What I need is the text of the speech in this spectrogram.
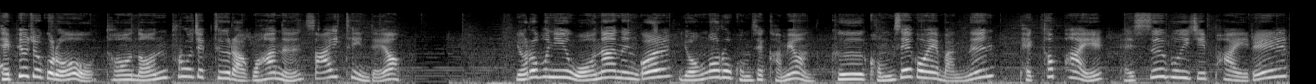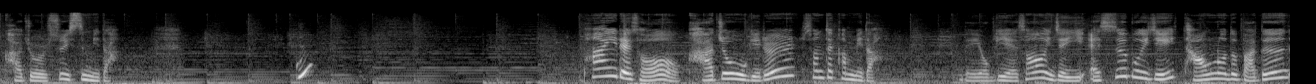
대표적으로 The Noun Project라고 하는 사이트인데요. 여러분이 원하는 걸 영어로 검색하면 그 검색어에 맞는 벡터 파일, SVG 파일을 가져올 수 있습니다. 파일에서 가져오기를 선택합니다. 네, 여기에서 이제 이 SVG 다운로드 받은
